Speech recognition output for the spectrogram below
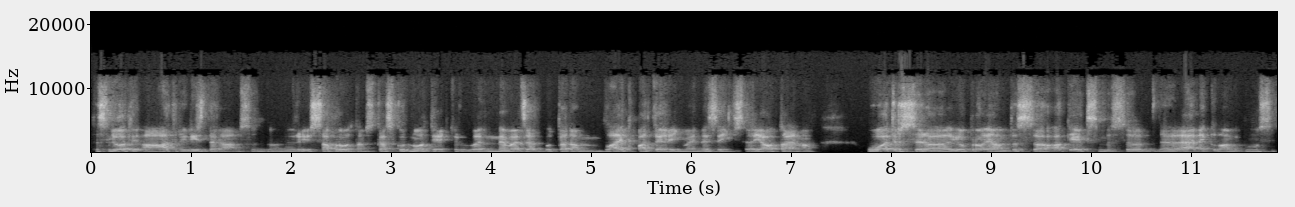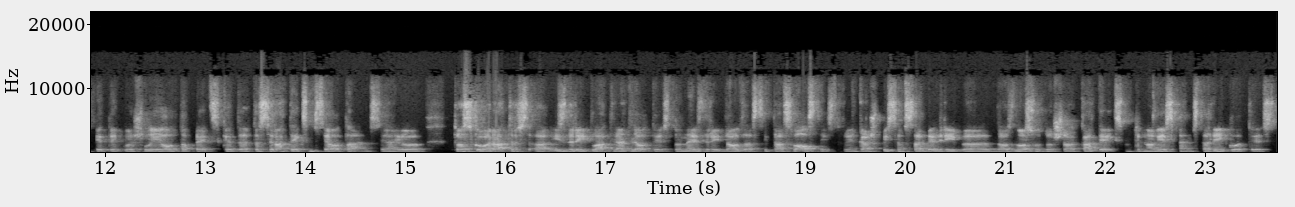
tas ļoti ātri ir izdarāms un, un ir saprotams, kas kur notiek. Tur nevajadzētu būt tādam laika patēriņam vai neziņas jautājumam. Otrs ir joprojām tas attieksmes, ēna ekonomika mums ir pietiekoši liela, tāpēc, ka tas ir attieksmes jautājums. Jā, jo tas, ko var atrast, izdarīt Latvijā, atļauties to neizdarīt daudzās citās valstīs. Tur vienkārši visam sabiedrība daudz nosodošāka attieksme, tur nav iespējams tā rīkoties.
